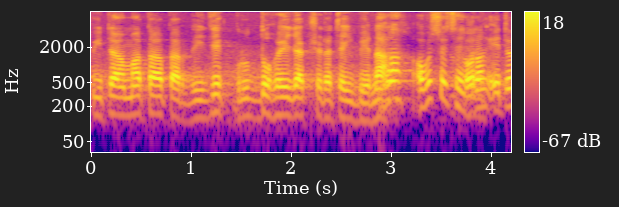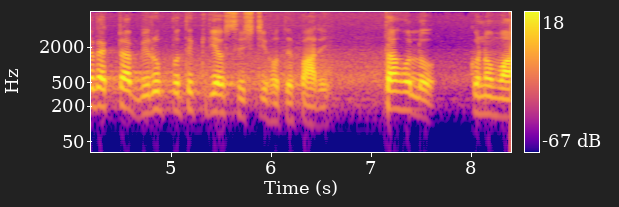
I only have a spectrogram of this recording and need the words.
পিতা মাতা তার রিজেক্ট বৃদ্ধ হয়ে যাক সেটা চাইবে না। অবশ্যই চাইবে বরং এটার একটা বিরূপ প্রতিক্রিয়া সৃষ্টি হতে পারে। তা হলো কোনো মা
